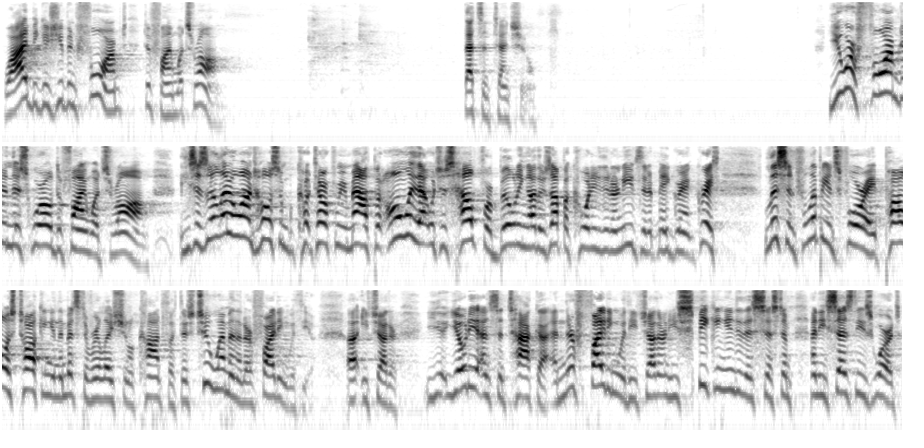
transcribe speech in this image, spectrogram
Why? Because you've been formed to find what's wrong. That's intentional. You were formed in this world to find what's wrong. He says, Let no one wholesome talk from your mouth, but only that which is helpful for building others up according to their needs, that it may grant grace. Listen, Philippians 4 8, Paul is talking in the midst of relational conflict. There's two women that are fighting with you, uh, each other, Euodia and Syntyche, and they're fighting with each other, and he's speaking into this system, and he says these words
